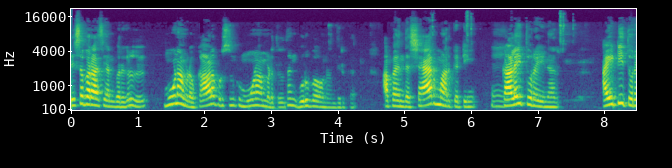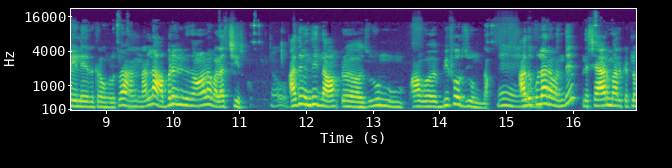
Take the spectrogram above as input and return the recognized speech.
ரிஷபராசி அன்பர்கள் மூணாம் இடம் காலபுருஷனுக்கு மூணாம் இடத்துல தான் குரு பவன் வந்திருக்கார். அப்போ இந்த ஷேர் மார்க்கெட்டிங். கலைத்துறையினர் ஐடி துறையில் இருக்கிறவங்களுக்குலாம் நல்ல அபரிவிதமான வளர்ச்சி இருக்கும். அது வந்து இந்த ஜூன் பிஃபோர் ஜூன் தான். அதுக்குள்ளார வந்து இந்த ஷேர் மார்க்கெட்ல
